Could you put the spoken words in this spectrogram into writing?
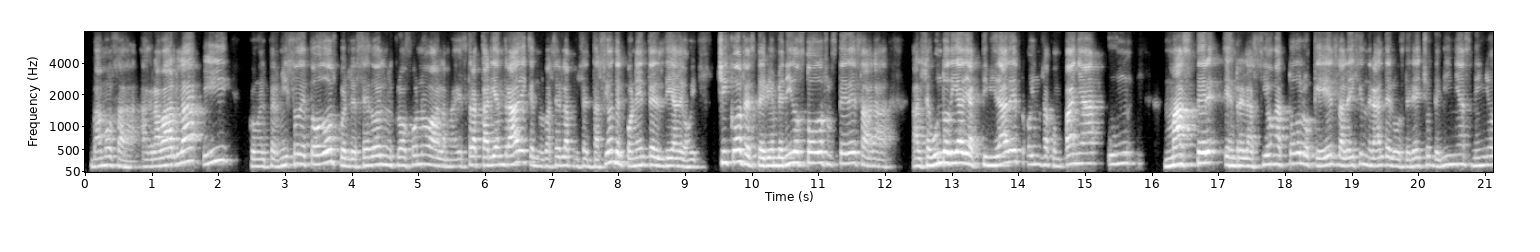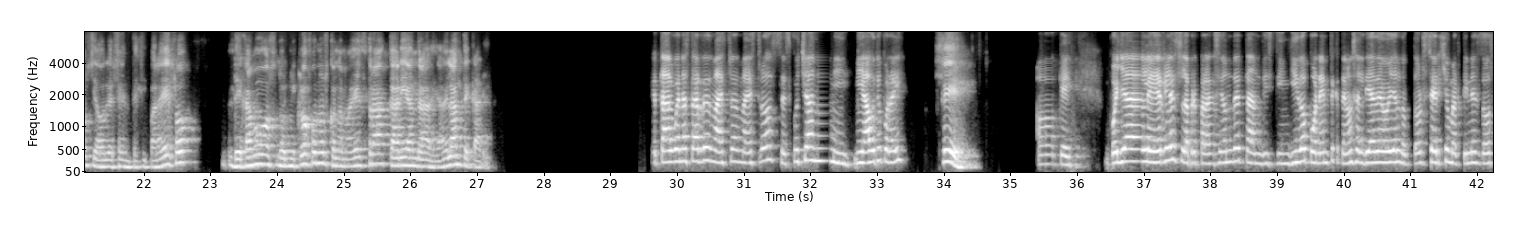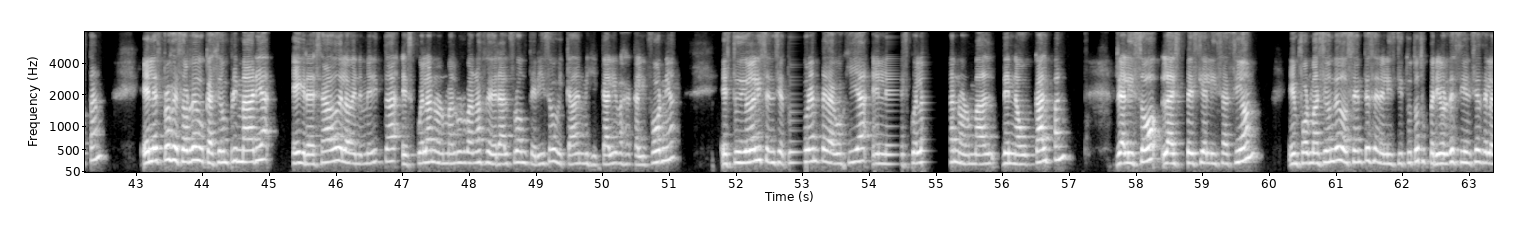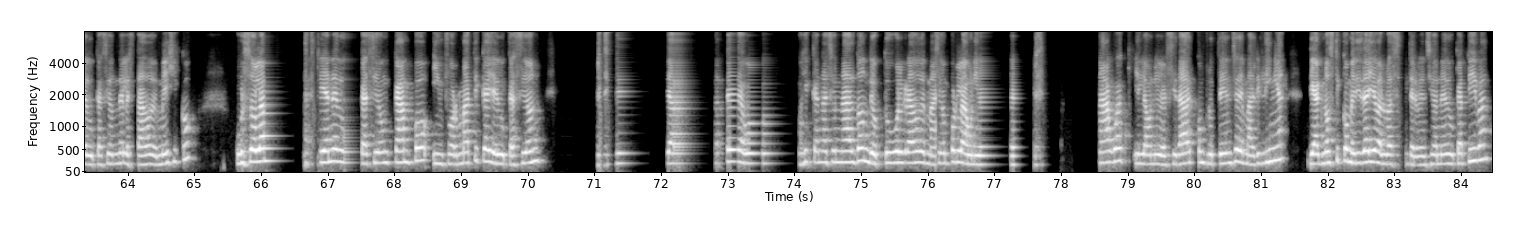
Vamos a, a grabarla y con el permiso de todos, pues le cedo el micrófono a la maestra Cari Andrade, que nos va a hacer la presentación del ponente del día de hoy. Chicos, este, bienvenidos todos ustedes a la, al segundo día de actividades. Hoy nos acompaña un máster en relación a todo lo que es la Ley General de los Derechos de Niñas, Niños y Adolescentes. Y para eso dejamos los micrófonos con la maestra Cari Andrade. Adelante, Cari. ¿Qué tal? Buenas tardes, maestras, maestros. ¿Se escucha mi, mi audio por ahí? Sí. Ok. Voy a leerles la preparación de tan distinguido ponente que tenemos el día de hoy, el doctor Sergio Martínez Dostan. Él es profesor de educación primaria, egresado de la Benemérita Escuela Normal Urbana Federal Fronteriza, ubicada en Mexicali, Baja California. Estudió la licenciatura en pedagogía en la Escuela Normal de Naucalpan Realizó la especialización en formación de docentes en el Instituto Superior de Ciencias de la Educación del Estado de México. Cursó la maestría en Educación Campo, Informática y Educación Pedagógica Nacional, donde obtuvo el grado de maestría por la Universidad de y la Universidad Complutense de Madrid Línea, Diagnóstico, Medida y Evaluación de Intervención Educativa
